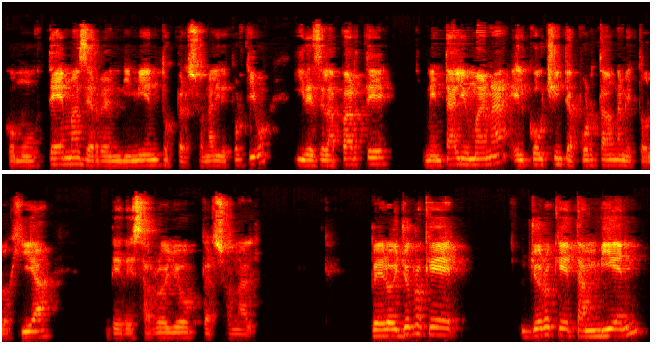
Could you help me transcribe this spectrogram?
como temas de rendimiento personal y deportivo y desde la parte mental y humana, el coaching te aporta una metodología de desarrollo personal. Pero yo creo que, yo creo que también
